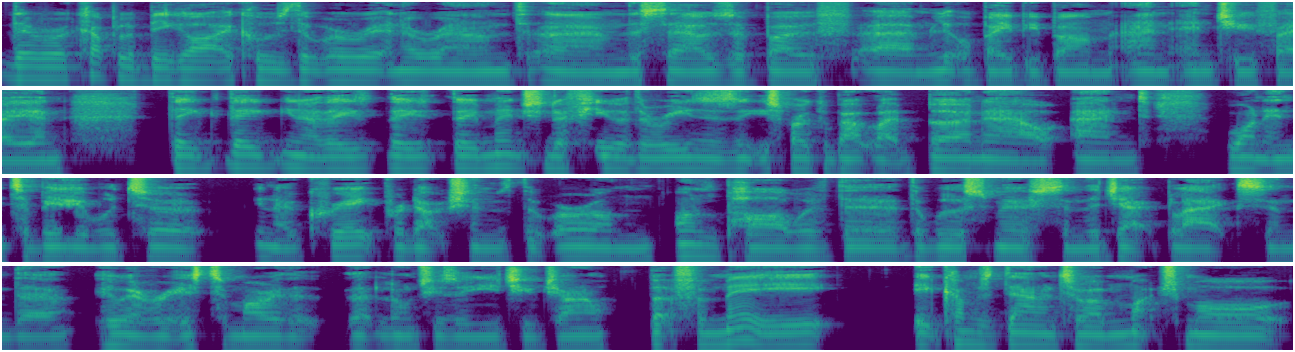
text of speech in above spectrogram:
there were a couple of big articles that were written around um, the sales of both um, Little Baby Bum and Enchufe, and they they you know they they they mentioned a few of the reasons that you spoke about, like burnout and wanting to be able to you know create productions that were on on par with the the Will Smiths and the Jack Blacks and the whoever it is tomorrow that that launches a YouTube channel. But for me, it comes down to a much more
